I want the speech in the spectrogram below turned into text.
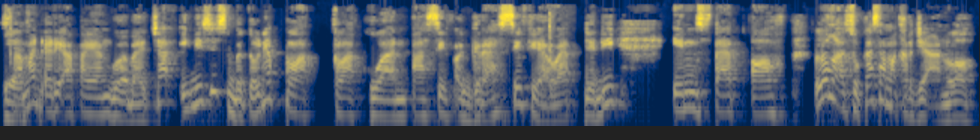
yes. Sama dari apa yang gua baca, ini sih sebetulnya pelak- kelakuan pasif agresif ya, Wet. Jadi instead of lo nggak suka sama kerjaan lo,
